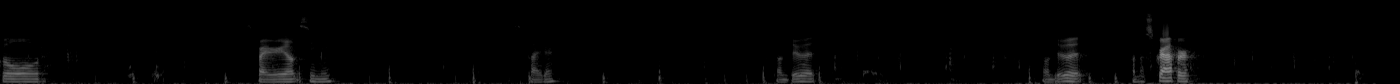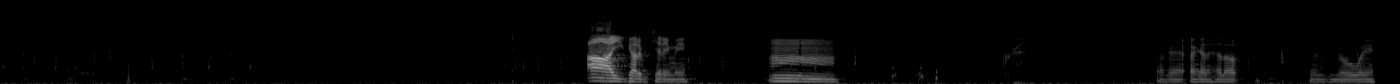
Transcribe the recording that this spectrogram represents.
Gold. Spider, you don't see me. Spider. Don't do it. Don't do it. I'm a scrapper. Ah, you gotta be kidding me. Mmm. Okay, I gotta head up. There's no way.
